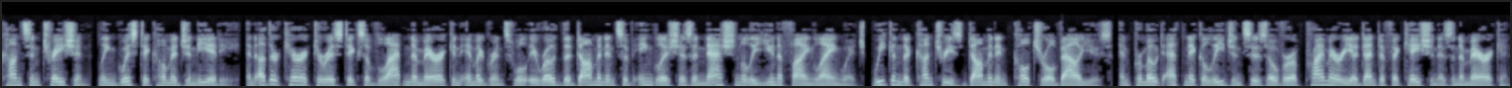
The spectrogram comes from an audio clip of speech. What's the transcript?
concentration, linguistic homogeneity, and other characteristics of Latin American immigrants will erode the dominance of English as a nationally unifying language, weaken the country's dominant cultural values, and promote ethnic allegiances over a primary identification as an American.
